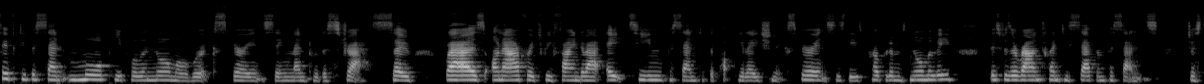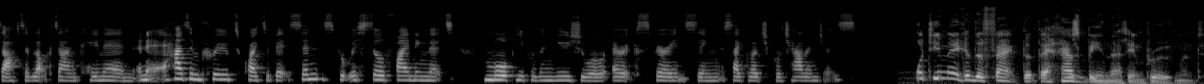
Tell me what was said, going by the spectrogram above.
50% more people than normal were experiencing mental distress. So, whereas on average we find about 18% of the population experiences these problems normally, this was around 27% just after lockdown came in. And it has improved quite a bit since, but we're still finding that more people than usual are experiencing psychological challenges. What do you make of the fact that there has been that improvement?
